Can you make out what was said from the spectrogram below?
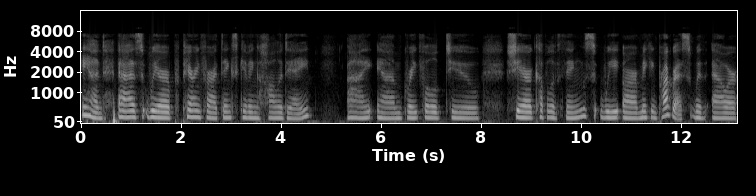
And as we're preparing for our Thanksgiving holiday, I am grateful to share a couple of things. We are making progress with our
